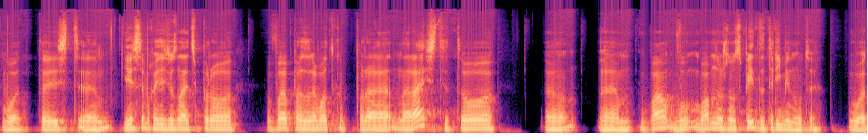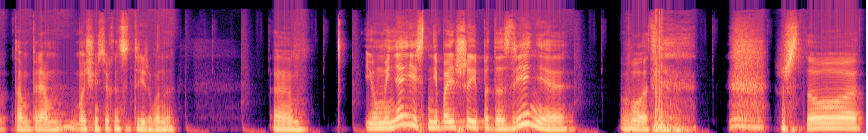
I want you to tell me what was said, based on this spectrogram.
Вот, то есть, э, если вы хотите узнать про веб-разработку про, на Rust, то э, э, вам, вам нужно успеть до 3 минуты. Вот, там прям очень все концентрировано. И у меня есть небольшие подозрения, вот, что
